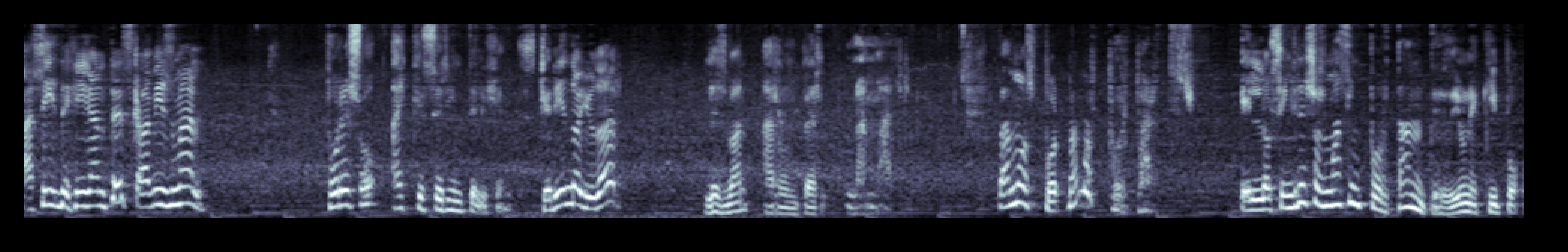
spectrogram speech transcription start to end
así de gigantesca, abismal. Por eso hay que ser inteligentes. Queriendo ayudar, les van a romper la madre. Vamos por, vamos por partes los ingresos más importantes de un equipo,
